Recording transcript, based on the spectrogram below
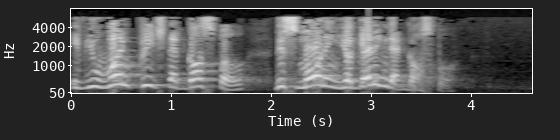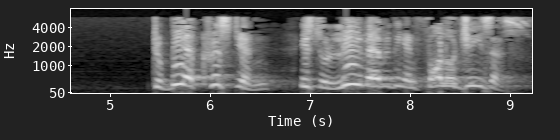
If you weren't preached that gospel, this morning you're getting that gospel. To be a Christian is to leave everything and follow Jesus.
